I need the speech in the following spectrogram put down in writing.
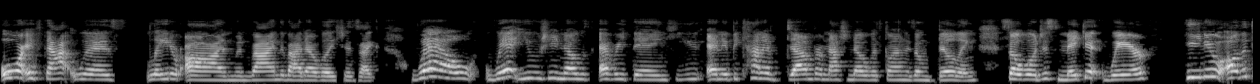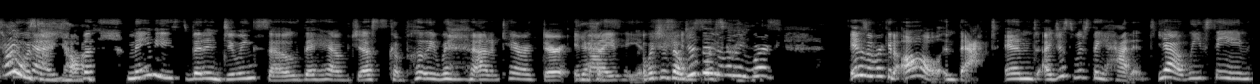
or if that was later on when Ryan the writer of relations like, well, Whit usually knows everything. He and it'd be kind of dumb for him not to know what's going on in his own building, so we'll just make it where. He knew all the time was Okay, going yeah, on. but maybe, but in doing so, they have just completely written out of character, in Yes, my opinion. which is a it just doesn't really work. It doesn't work at all, in fact, and I just wish they hadn't. Yeah, we've seen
